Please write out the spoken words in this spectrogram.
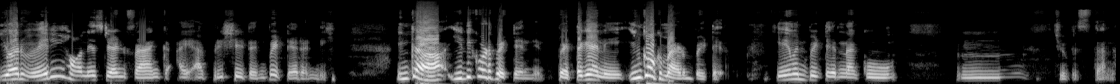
You are very honest and frank I appreciate అని పెట్టారండి. ఇంకా ఇది కూడా పెట్టాను నేను. పెట్టగానే ఇంకొక మేడం పెట్టారు. ఏమని పెట్టారు నాకు? చూపిస్తాను.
